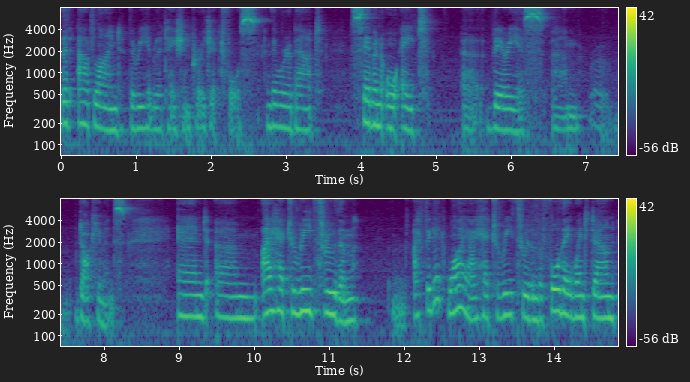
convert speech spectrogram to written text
that outlined the Rehabilitation Project Force. And there were about seven or eight uh, various um, documents. And um, I had to read through them. I forget why I had to read through them before they went down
